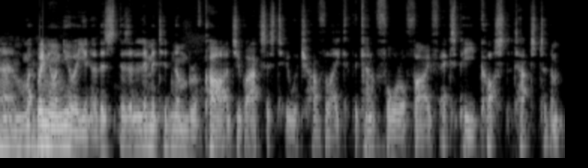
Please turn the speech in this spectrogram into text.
Um, wh- When you're newer, you know, there's there's a limited number of cards you've got access to which have like the kind of four or five XP cost attached to them.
